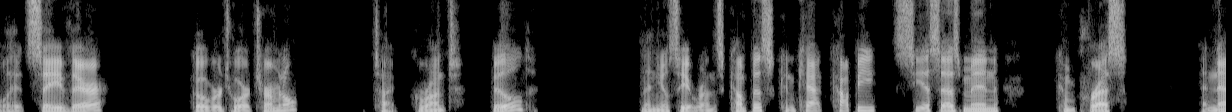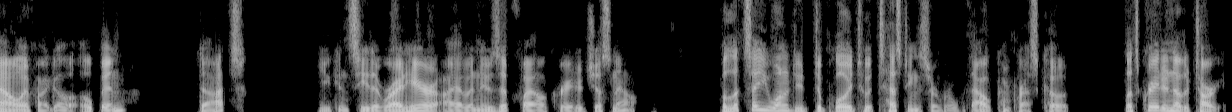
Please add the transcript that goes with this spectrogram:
We'll hit save there. Go over to our terminal. Type grunt build and then you'll see it runs compass, concat, copy, CSS min, compress. And now if I go open dot, you can see that right here I have a new zip file created just now. But let's say you wanted to deploy to a testing server without compressed code. Let's create another target.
